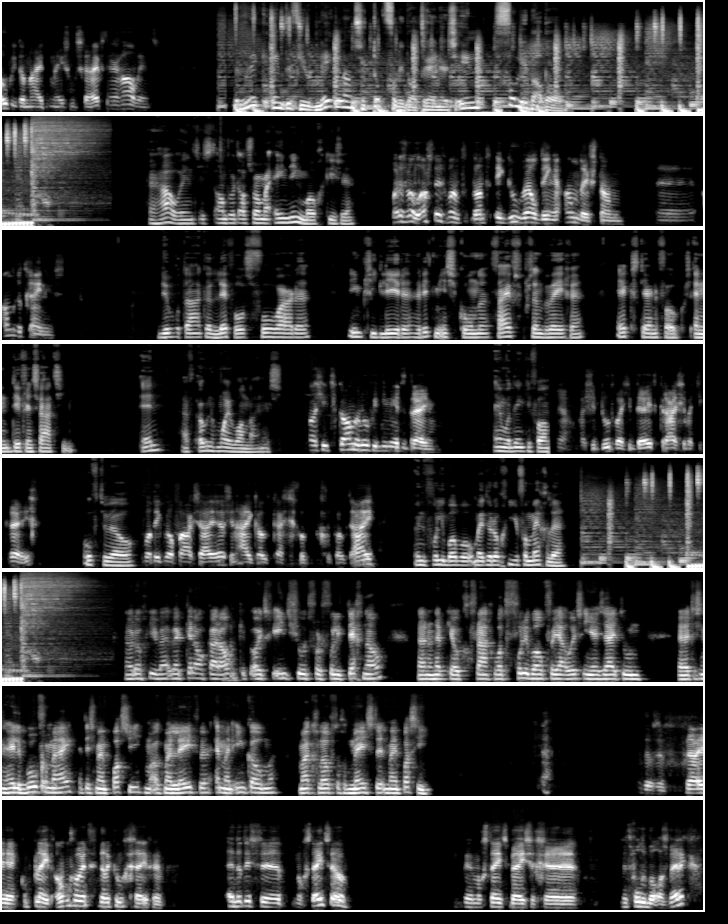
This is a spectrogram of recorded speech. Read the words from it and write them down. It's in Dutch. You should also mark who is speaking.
Speaker 1: hoop ik dat mij het meest omschrijft, herhaalwinst.
Speaker 2: Rick interviewt Nederlandse topvolleybaltrainers in Volleybabbel.
Speaker 3: Herhaalwinst is het antwoord als we maar één ding mogen kiezen.
Speaker 1: Maar dat is wel lastig, want, want ik doe wel dingen anders dan uh, andere trainers.
Speaker 3: Dubbeltaken, levels, voorwaarden, impliciet leren, ritme in seconden, 50% bewegen, externe focus en differentiatie. En hij heeft ook nog mooie one-liners.
Speaker 1: Als je iets kan, dan hoef je het niet meer te trainen.
Speaker 3: En wat denk je van?
Speaker 1: Ja, als je doet wat je deed, krijg je wat je kreeg.
Speaker 3: Oftewel...
Speaker 1: Wat ik wel vaak zei, als je een ei kookt, krijg je gekookt ei.
Speaker 3: Een volleybabbel met Rogier van Mechelen. Nou Rogier, wij, wij, kennen elkaar al. Ik heb ooit geïnterviewd voor Volley Techno. En dan heb ik je ook gevraagd wat volleybal voor jou is. En jij zei toen, uh, het is een heleboel voor mij. Het is mijn passie, maar ook mijn leven en mijn inkomen. Maar ik geloof toch het meeste in mijn passie.
Speaker 1: Dat is een vrij compleet antwoord dat ik toen gegeven heb. En dat is uh, nog steeds zo. Ik ben nog steeds bezig uh, met volleybal als werk.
